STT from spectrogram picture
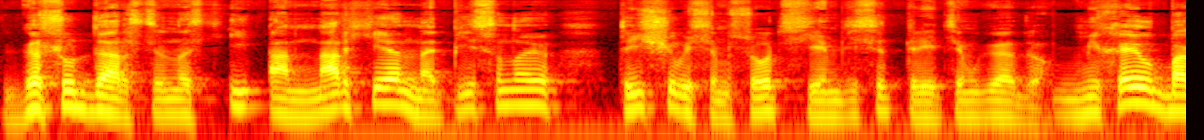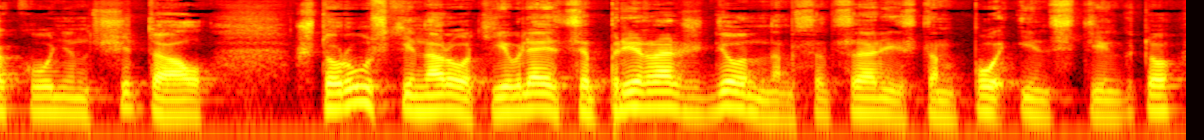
«Государственность и анархия», написанную в 1873 году. Михаил Бакунин считал, что русский народ является прирожденным социалистом по инстинкту,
